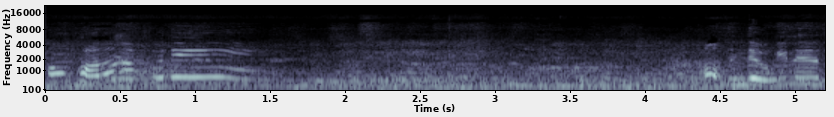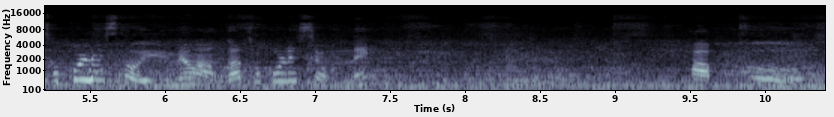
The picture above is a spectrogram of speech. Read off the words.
어, 바나나 푸딩! 어, 근데 여기는 초콜릿이 더 유명한가? 초콜릿이 없네? 바프.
